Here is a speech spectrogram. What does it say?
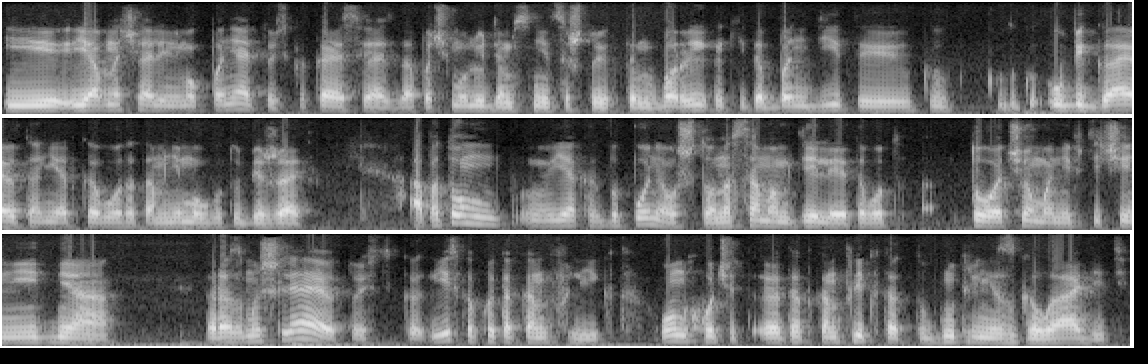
И я вначале не мог понять, то есть какая связь, да, почему людям снится, что их там воры, какие-то бандиты, убегают они от кого-то, там не могут убежать. А потом э, я как бы понял, что на самом деле это вот то, о чем они в течение дня размышляют, то есть есть какой-то конфликт, он хочет этот конфликт внутренне сгладить,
